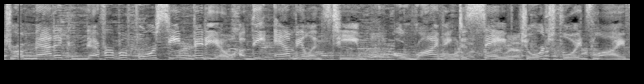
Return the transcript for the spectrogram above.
Dramatic, never before seen video of the ambulance team arriving to save George Floyd's life.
